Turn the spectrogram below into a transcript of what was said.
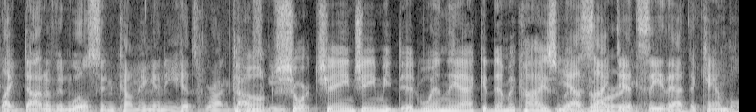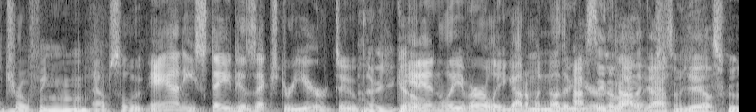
like Donovan Wilson coming and he hits Gronkowski. Don't Gronkowski. shortchange him. He did win the academic Heisman. Yes, at I did see that the Campbell mm-hmm. Trophy. Mm-hmm. Absolutely, and he stayed his extra year too. There you go. He didn't leave early. He got him another year. I've seen a of lot of guys from Yale screw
